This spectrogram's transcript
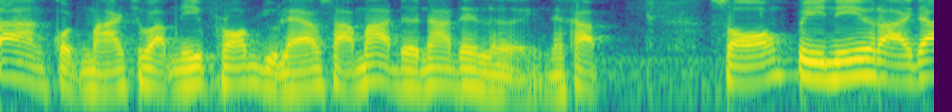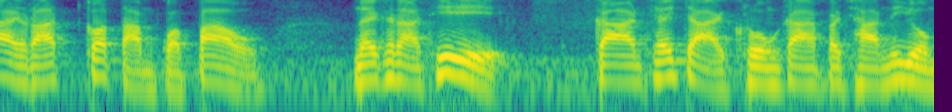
ร่างกฎหมายฉบับนี้พร้อมอยู่แล้วสามารถเดินหน้าได้เลยนะครับสองปีนี้รายได้รัฐก็ต่ำกว่าเป้า ในขณะที่การใช้จ่ายโครงการประชานิยม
